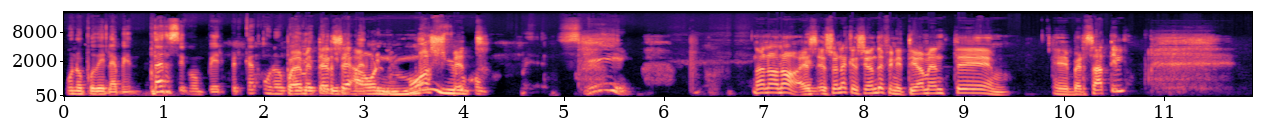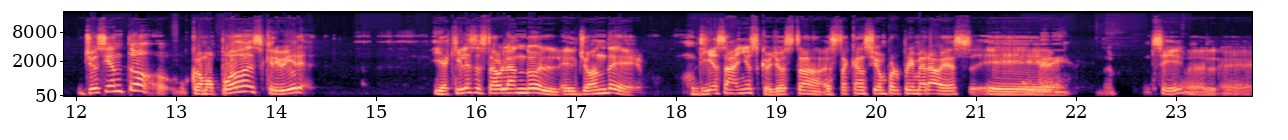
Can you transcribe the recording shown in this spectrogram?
uno puede lamentarse con Paper Cat, uno puede, meterse a un mosh Sí. No, no, no, es, es una canción definitivamente eh, versátil. Yo siento, como puedo describir y aquí les está hablando el, John de 10 años que oyó esta, esta canción por primera vez. Eh, sí, eh,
